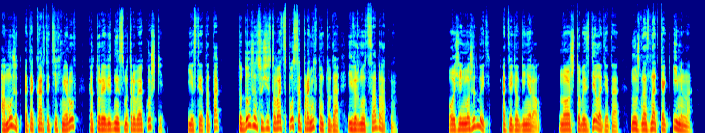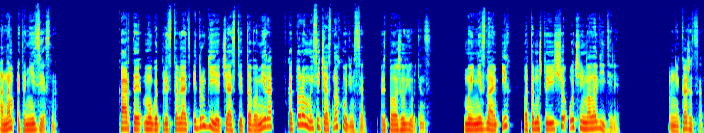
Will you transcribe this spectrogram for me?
А может, это карты тех миров, которые видны в смотровые окошки? Если это так, то должен существовать способ проникнуть туда и вернуться обратно». «Очень может быть», — ответил генерал. Но чтобы сделать это, нужно знать, как именно, а нам это неизвестно. Карты могут представлять и другие части того мира, в котором мы сейчас находимся, предположил Юргенс. Мы не знаем их, потому что еще очень мало видели. Мне кажется,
